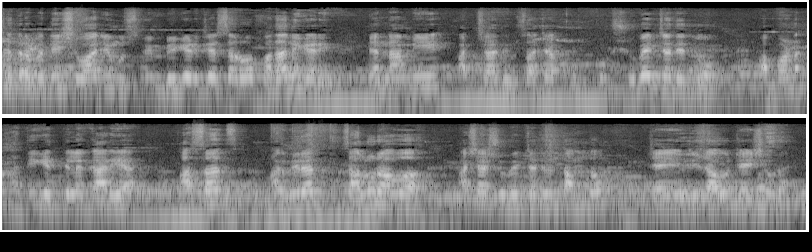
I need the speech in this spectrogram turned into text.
छत्रपती शिवाजी मुस्लिम ब्रिगेडचे सर्व पदाधिकारी यांना मी आजच्या दिवसाच्या खूप खूप शुभेच्छा देतो. आपण हाती घेतलेलं कार्य असंच अविरत चालू राहावं अशा शुभेच्छा देऊन थांबतो. जय जिजाऊ जय शिवराय.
